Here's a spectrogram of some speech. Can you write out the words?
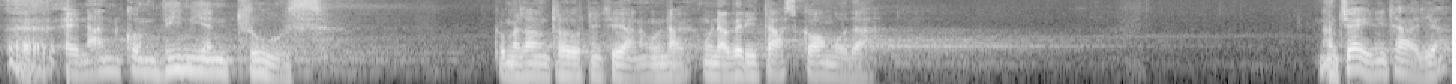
eh, An Unconvenient Truth come l'hanno tradotto in italiano, una, una verità scomoda. Non c'è in Italia?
